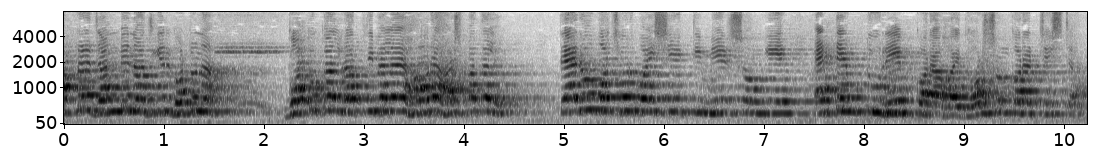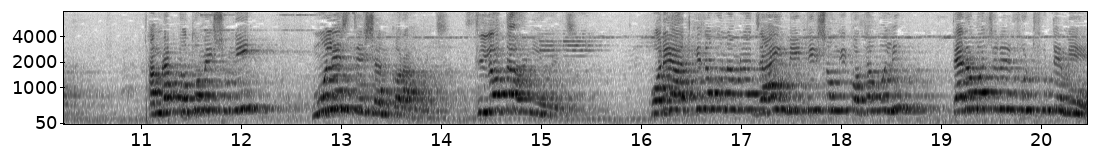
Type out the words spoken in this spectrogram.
আপনারা জানবেন আজকের ঘটনা। গতকাল রাত্রিবেলায় হাওড়া হাসপাতালে তেরো বছর বয়সী একটি মেয়ের সঙ্গে অ্যাটেম্প টু রেপ করা হয়, ধর্ষণ করার চেষ্টা। আমরা প্রথমে শুনি মোলেস্টেশন করা হয়েছে শ্লীলতাহানি হয়েছে। পরে আজকে যখন আমরা যাই, মেয়েটির সঙ্গে কথা বলি, তেরো বছরের ফুটফুটে মেয়ে,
